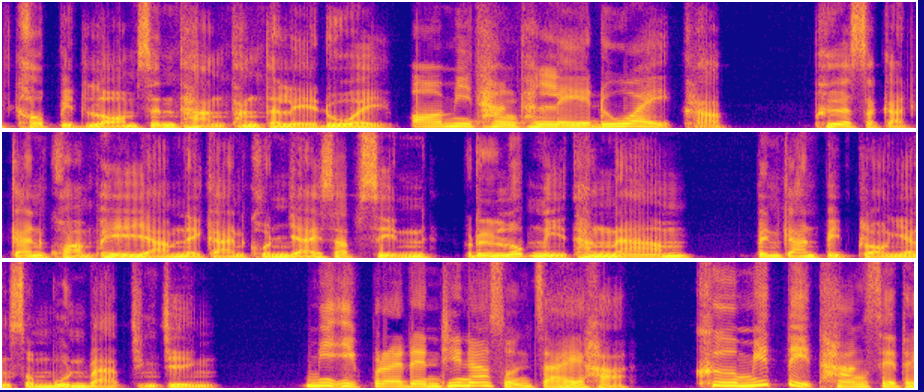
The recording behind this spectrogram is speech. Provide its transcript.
ชเข้าปิดล้อมเส้นทางทางทะเลด้วยอ๋อมีทางทะเลด้วย ครับ เพื่อสกัดกั้นความพยายามในการขนย้ายทรัพย์สิน หรือหลบหนีทางน้ำเป็นการปิดกล่องอย่างสมบูรณ์แบบจริง มีอีกประเด็นที่น่าสนใจค่ะ คือมิติทางเศรษฐ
